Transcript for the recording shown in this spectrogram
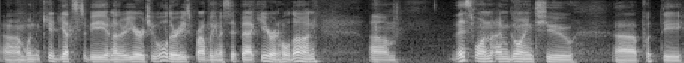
um, when the kid gets to be another year or two older, he's probably going to sit back here and hold on. Um, this one, I'm going to uh, put the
